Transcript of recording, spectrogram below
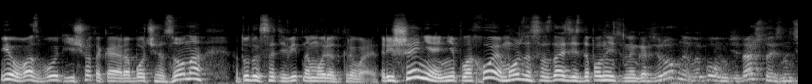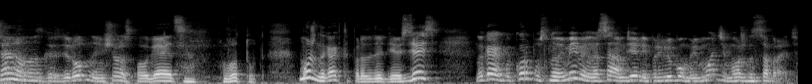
и у вас будет еще такая рабочая зона. Оттуда, кстати, вид на море открывает. Решение неплохое, можно создать здесь дополнительную гардеробную. Вы помните, да, что изначально у нас гардеробная еще располагается вот тут. Можно как-то продать ее здесь, но как бы корпусную мебель на самом деле при любом ремонте можно собрать.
